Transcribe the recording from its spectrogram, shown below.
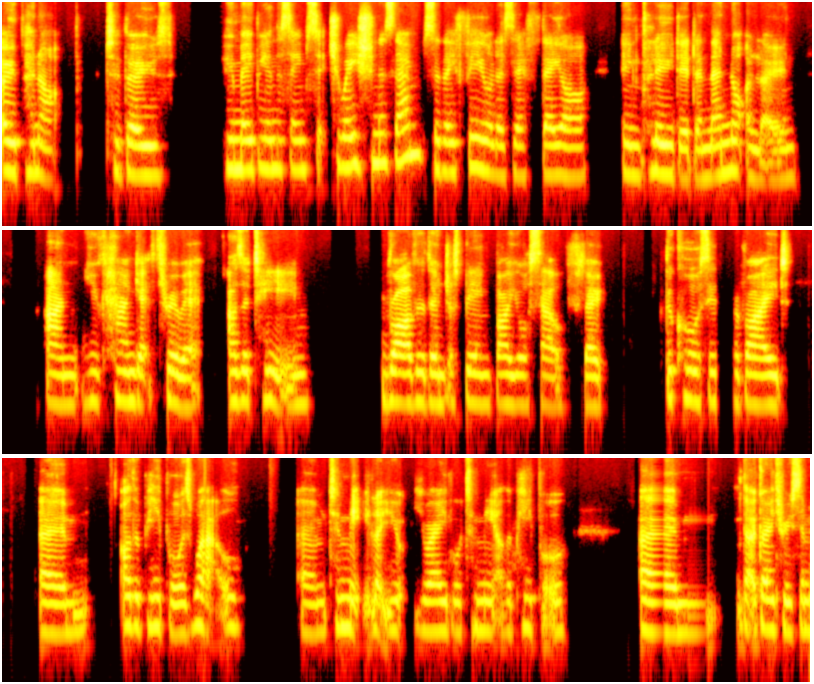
open up to those who may be in the same situation as them. So they feel as if they are included and they're not alone and you can get through it as a team rather than just being by yourself. So the courses provide um, other people as well um, to meet like you you're able to meet other people um, that are going through sim-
